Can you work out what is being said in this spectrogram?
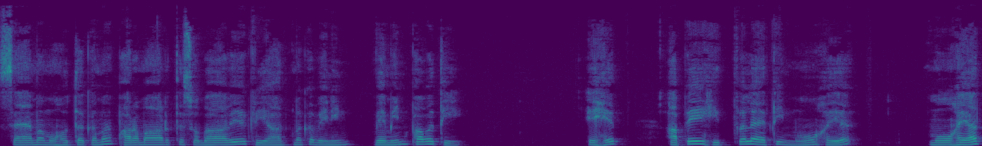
සෑම මොහොතකම පරමාර්ථ ස්වභාවය ක්‍රියාත්මක වෙමින් වෙමින් පවතී. එහෙත් අපේ හිත්වල ඇති මෝහය මෝහයත්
